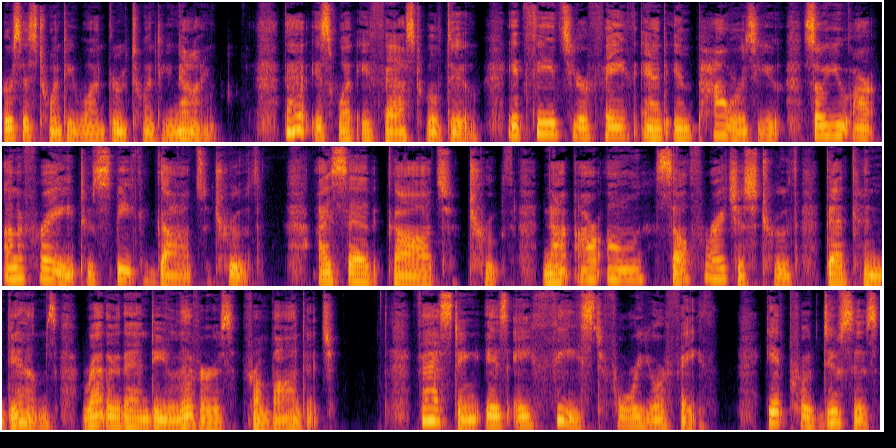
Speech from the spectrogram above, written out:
verses 21 through 29. That is what a fast will do. It feeds your faith and empowers you so you are unafraid to speak God's truth. I said God's truth, not our own self-righteous truth that condemns rather than delivers from bondage. Fasting is a feast for your faith. It produces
